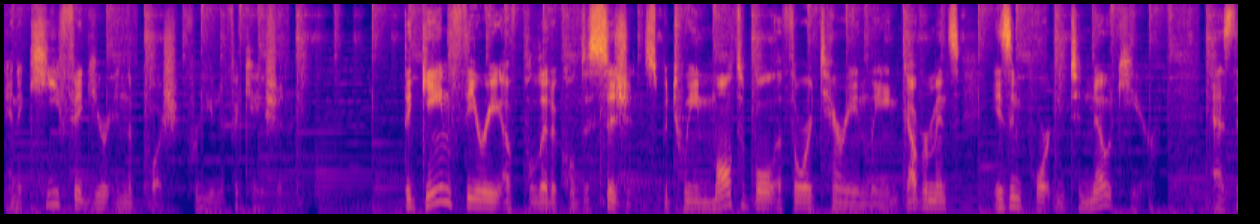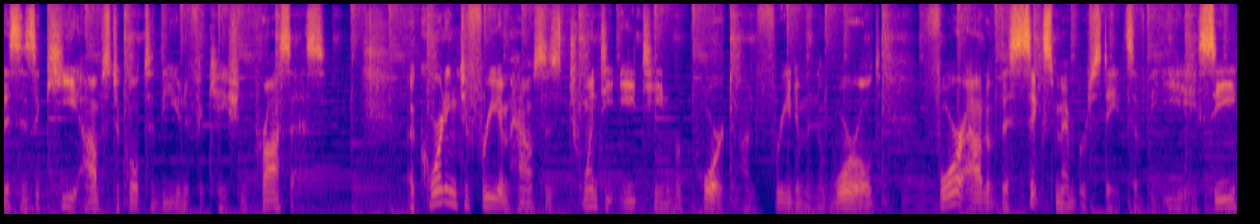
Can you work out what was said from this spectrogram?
and a key figure in the push for unification. The game theory of political decisions between multiple authoritarian-leaning governments is important to note here, as this is a key obstacle to the unification process. According to Freedom House's 2018 report on freedom in the world, four out of the six member states of the EAC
